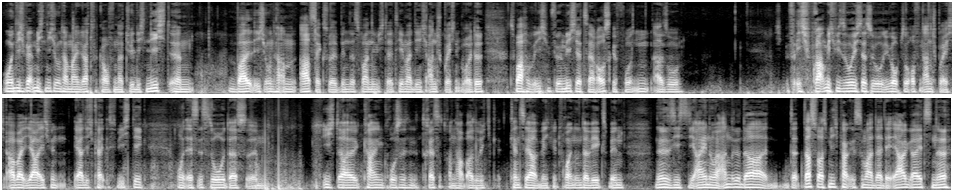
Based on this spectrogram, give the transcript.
Und ich werde mich nicht unter meinen Wert verkaufen, natürlich nicht. Ähm, weil ich unter asexuell bin. Das war nämlich der Thema, den ich ansprechen wollte. Zwar habe ich für mich jetzt herausgefunden, also ich frage mich, wieso ich das so, überhaupt so offen anspreche. Aber ja, ich finde, Ehrlichkeit ist wichtig und es ist so, dass ähm, ich da kein großes Interesse dran habe. Also ich kenne es ja, wenn ich mit Freunden unterwegs bin, ne, siehst die eine oder andere da. Das, was mich packt, ist immer da der Ehrgeiz, ne?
